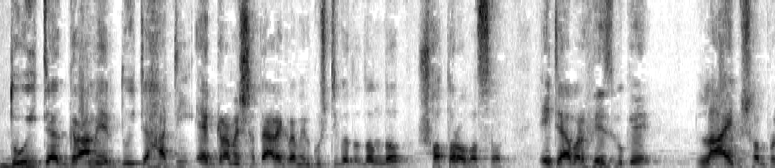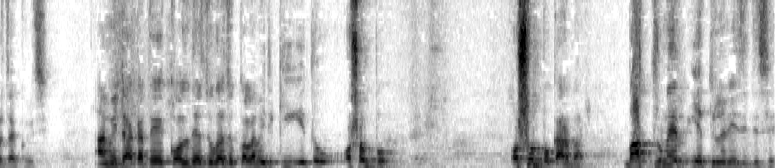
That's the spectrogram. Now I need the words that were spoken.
দুইটা গ্রামের, দুইটা হাটি, এক গ্রামের সাথে আরেক গ্রামের গোষ্ঠীগত দ্বন্দ্ব, সতেরো বছর। এটা আবার ফেসবুকে লাইভ সম্প্রচার করেছে। আমি ঢাকা থেকে কল দিয়ে যোগাযোগ করলাম, এটা কি, এ তো অসভ্য। অসভ্য কারবার। বাথরুমের ইয়ে তুলে নিয়ে যেতেছে।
